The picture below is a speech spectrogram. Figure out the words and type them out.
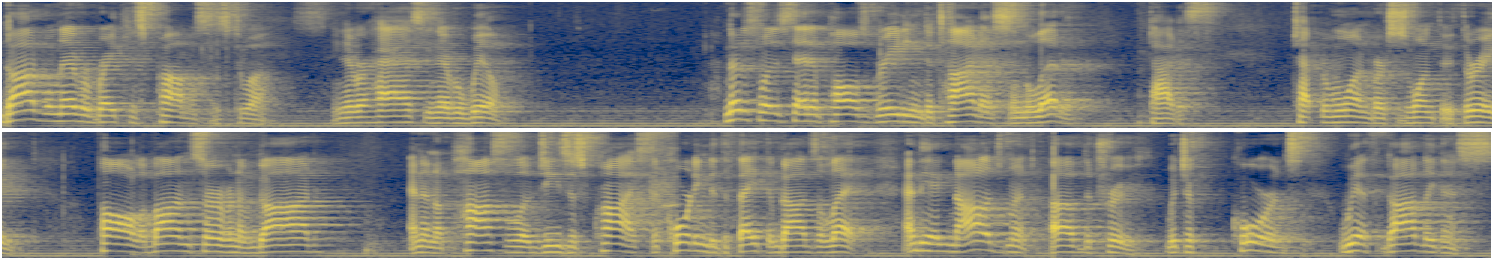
God will never break his promises to us. He never has, he never will. Notice what is said in Paul's greeting to Titus in the letter Titus, chapter 1, verses 1 through 3. Paul, a bondservant of God and an apostle of Jesus Christ, according to the faith of God's elect and the acknowledgement of the truth, which accords with godliness,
